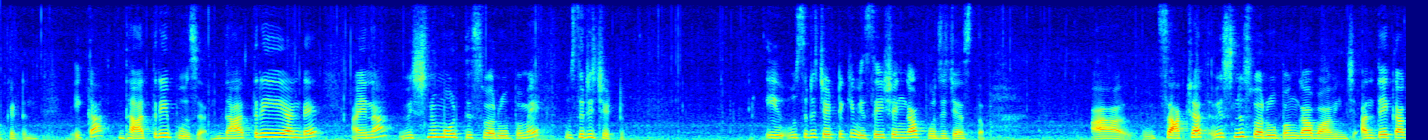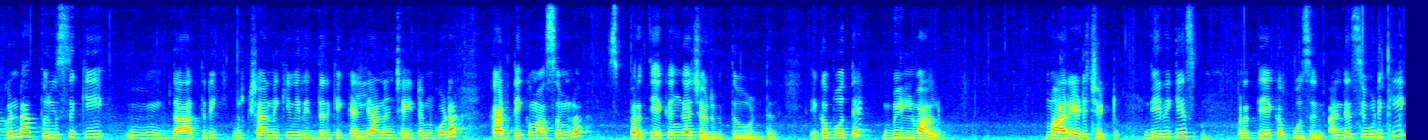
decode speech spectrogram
ఒకటి ఉంది ఇక ధాత్రి పూజ. ధాత్రి అంటే ఆయన విష్ణుమూర్తి స్వరూపమే ఉసిరి చెట్టు. ఈ ఉసిరి చెట్టుకి విశేషంగా పూజ చేస్తాం. సాక్షాత్ విష్ణు స్వరూపంగా భావించి. అంతేకాకుండా తులసికి ఉమ్, దాత్రి వృక్షానికి వీరిద్దరికి కళ్యాణం చేయటం కూడా కార్తీక మాసంలో ప్రత్యేకంగా జరుగుతూ ఉంటుంది. ఇకపోతే బిల్వాలు. మారేడు చెట్టు. దీనికి ప్రత్యేక పూజలు. అంటే శివుడికి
